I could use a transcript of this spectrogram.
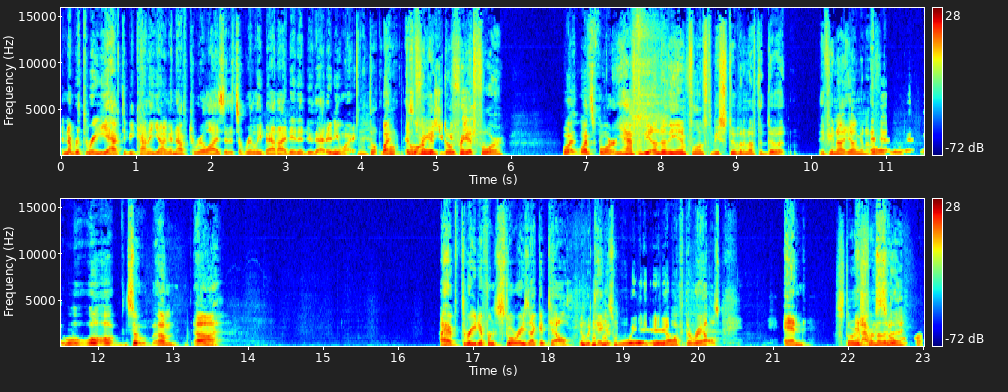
And number three, you have to be kind of young enough to realize that it's a really bad idea to do that anyway. don't But don't, don't forget don't get- forget four. What, what's for? You have to be under the influence to be stupid enough to do it if you're not young enough. Well, well, oh, so um, uh, I have three different stories I could tell that would take us way off the rails, and Stories and for another day. for-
